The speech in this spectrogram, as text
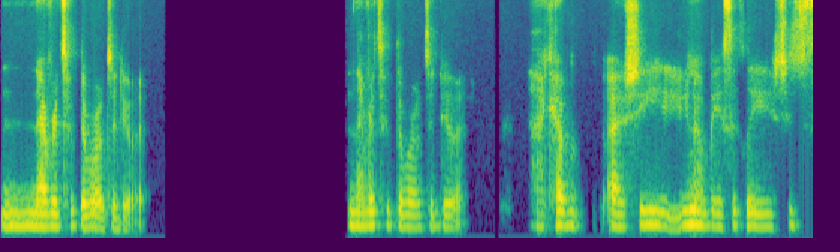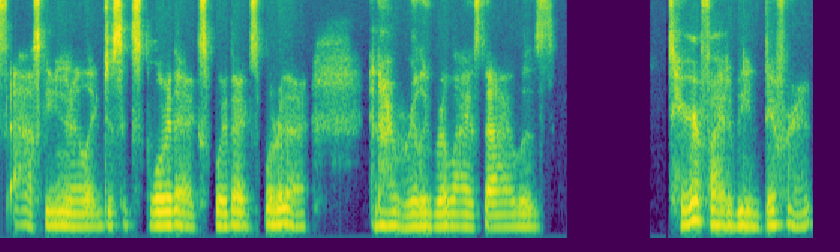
Never took the road to do it. Never took the road to do it. I kept uh, she, you know, basically she's asking you to like just explore that, explore that, explore that. And I really realized that I was terrified of being different.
